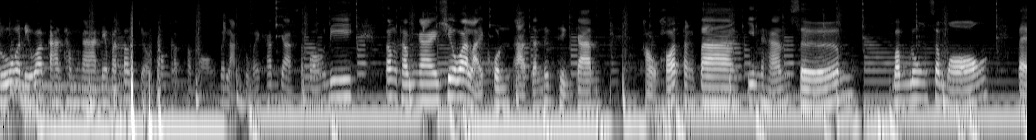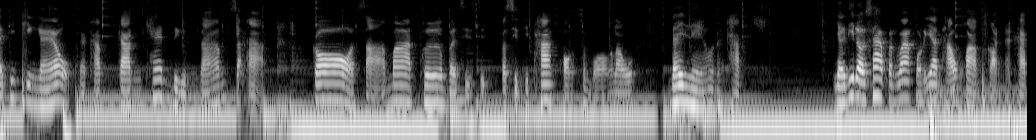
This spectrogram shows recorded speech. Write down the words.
รู้กันดีว่าการทำงานเนี่ยมันต้องเกี่ยวข้องกับสมองเป็นหลักถูกไหมครับ อยากสมองดีต้องทำไงเชื่อว่าหลายคนอาจจะนึกถึงการเข่าคอร์สต่างๆ กินอาหารเสริมบำรุงสมอง แต่ที่จริงแล้วนะครับ การแค่ดื่มน้ำสะอาด ก็สามารถเพิ่มประสิทธิประสิทธิภาพของสมองเราได้แล้วนะครับ อย่างที่เราทราบกันว่าขออนุญาตเท้าความก่อนนะครับ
